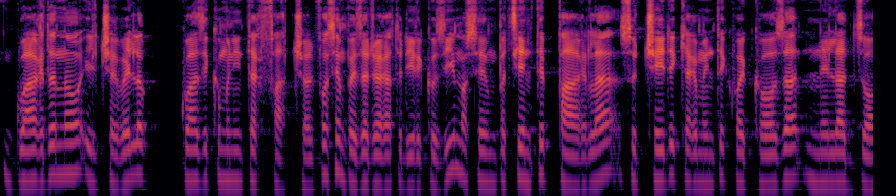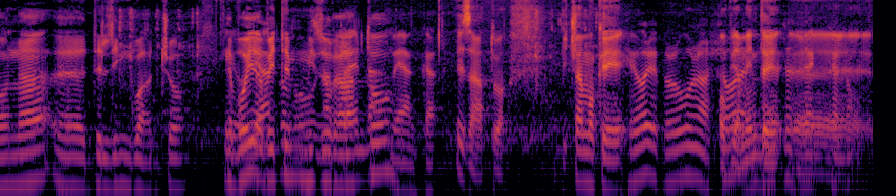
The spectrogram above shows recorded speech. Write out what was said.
guardano il cervello quasi come un'interfaccia. Forse è un po' esagerato dire così, ma se un paziente parla succede chiaramente qualcosa nella zona eh, del linguaggio. Che e voi avete misurato... Esatto, diciamo che ovviamente eh,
